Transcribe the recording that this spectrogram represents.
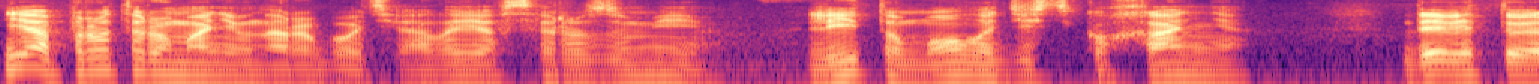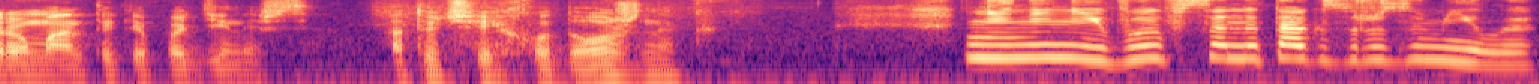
Я проти романів на роботі, але я все розумію. Літо, молодість, кохання. Де від тої романтики подінешся? А тут ще й художник. Ні, ні, ні, ви все не так зрозуміли.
